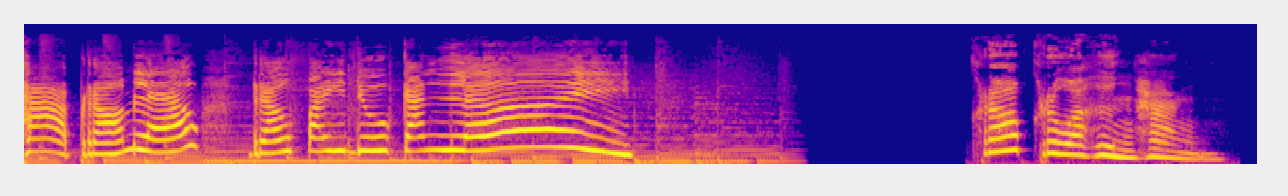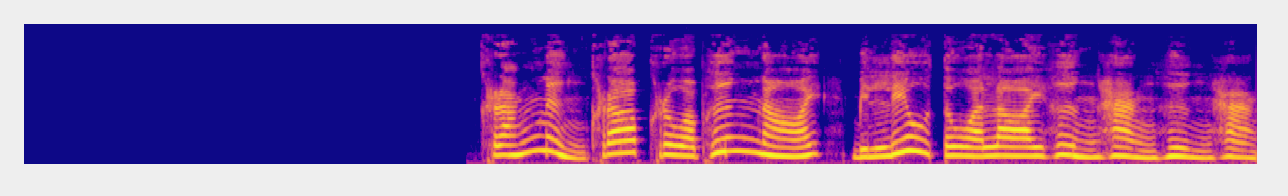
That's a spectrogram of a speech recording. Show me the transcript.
ถ้าพร้อมแล้ว เราไปดูกันเลย ครอบครัวหึ่งห่าง ครั้งหนึ่งครอบครัวพึ่งน้อย บินลิ้วตัวลอยหึ่งห่างหึ่งห่าง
